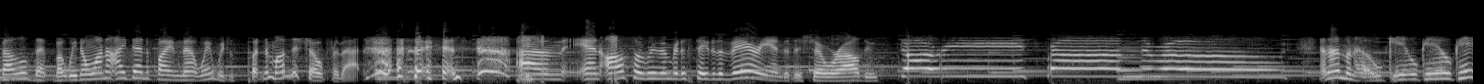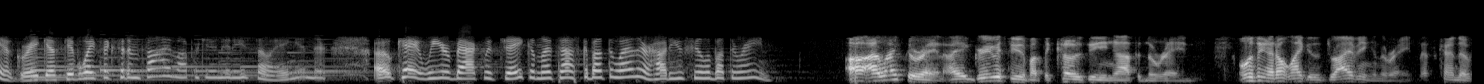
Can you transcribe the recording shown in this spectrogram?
fellow. That, but we don't want to identify him that way. We're just putting him on the show for that. and um, and also remember to stay to the very end of the show where I'll do stories from the road. And I'm gonna okay, okay, okay. A great guest giveaway. Fix it in five opportunities. So hang in there. Okay, we are back with Jake, and let's ask about the weather. How do you feel about the rain? Uh, I like the rain. I agree with you about the cozying up in the rain. Only thing I don't like is driving in the rain. That's kind of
